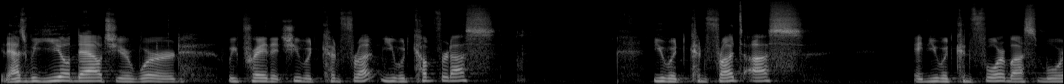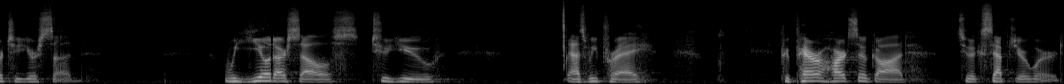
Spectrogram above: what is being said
And as we yield now to your word, we pray that you would confront, you would comfort us you would confront us and you would conform us more to your Son. We yield ourselves to you as we pray. Prepare our hearts, O God, to accept your word.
